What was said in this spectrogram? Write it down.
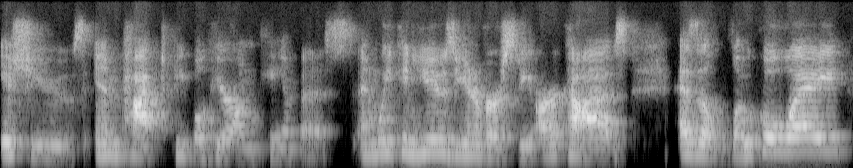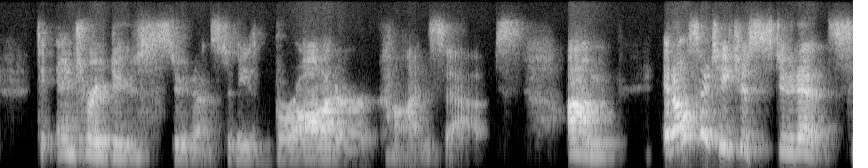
issues impact people here on campus, and we can use university archives as a local way to introduce students to these broader concepts. Um, it also teaches students,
